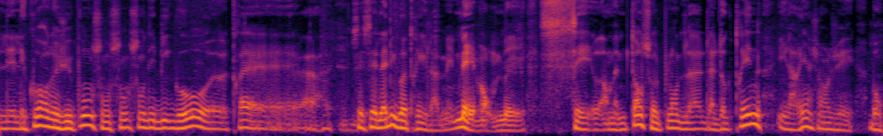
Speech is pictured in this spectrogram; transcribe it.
les, les coureurs de jupons sont, sont, sont des bigots euh, très. euh, c'est c'est de la bigoterie, là. Mais, mais bon, mais c'est en même temps, sur le plan de la, de la doctrine, il n'a rien changé. Bon,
